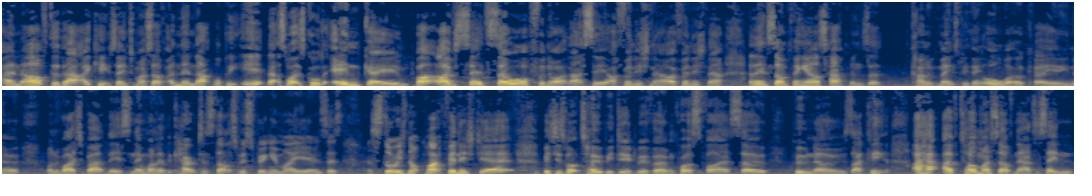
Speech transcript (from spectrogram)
And after that, I keep saying to myself, and then that will be it. That's why it's called Endgame. But I've said so often, right, that's it. I finish now. I finish now, and then something else happens that kind of makes me think, oh, okay, you know, I want to write about this. And then one of the characters starts whispering in my ear and says, the story's not quite finished yet, which is what Toby did with um, Crossfire. So who knows? I keep, I ha- I've told myself now to say,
